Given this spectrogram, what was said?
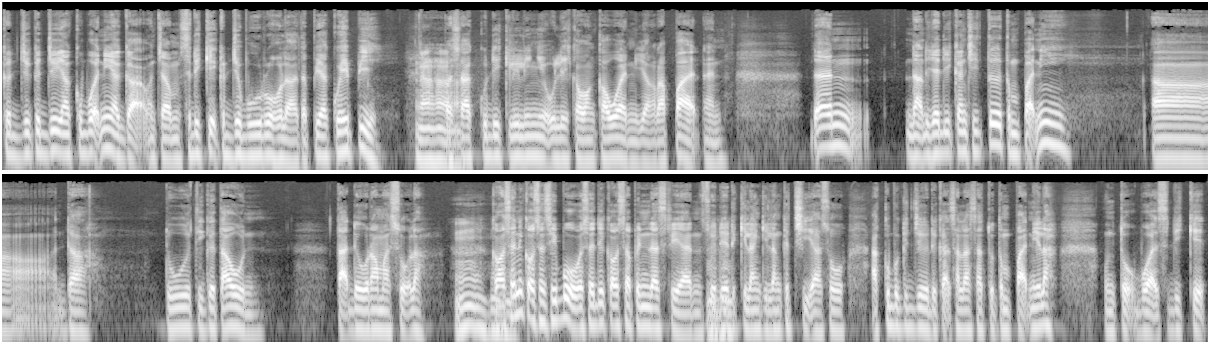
kerja-kerja yang aku buat ni agak macam sedikit kerja buruh lah tapi aku happy. Aha. Pasal aku dikelilingi oleh kawan-kawan yang rapat kan. Dan nak dijadikan cerita tempat ni uh, dah 2-3 tahun tak ada orang masuk lah. Mhm. Kawasan ni kawasan sibuk Pasal dia kawasan perindustrian So mm-hmm. dia ada kilang-kilang kecil lah So aku bekerja dekat salah satu tempat ni lah Untuk buat sedikit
